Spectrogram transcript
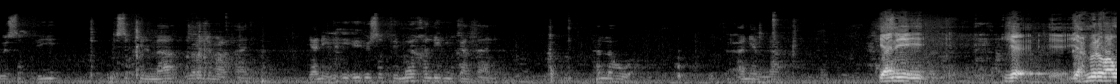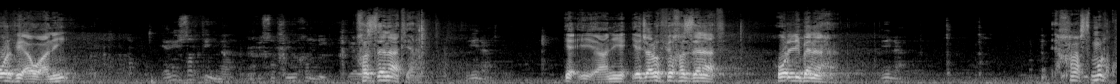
ويصفيه يصفي الماء ويرجع مرة ثانية. يعني يصفي الماء يخليه في مكان ثاني. هل له أن يمنع؟ يعني يحمله أول في أواني يعني يصفي الماء يصفيه ويخليه. خزانات يعني. اي نعم. يعني يجعله في خزانات. هو اللي بناها. اي نعم. خلاص ملكه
